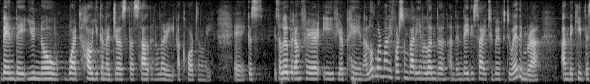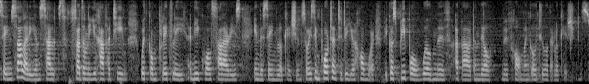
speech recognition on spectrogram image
then they, you know what, how you can adjust the salary accordingly. Because uh, it's a little bit unfair if you're paying a lot more money for somebody in London and then they decide to move to Edinburgh and they keep the same salary and suddenly you have a team with completely unequal salaries in the same location. So it's important to do your homework because people will move about and they'll move home and go to other locations.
